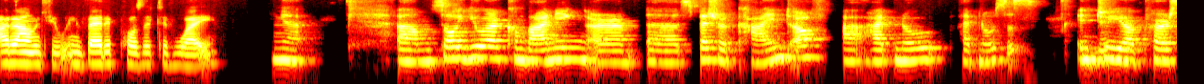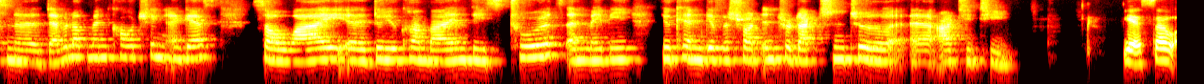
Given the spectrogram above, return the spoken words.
around you in a very positive way. Yeah. Um, so you are combining a, a special kind of uh, hypno hypnosis into mm-hmm. your personal development coaching, I guess. So why uh, do you combine these tools? And maybe you can give a short introduction to uh, RTT. Yes, so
